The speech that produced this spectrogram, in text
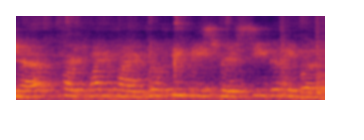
Jeff, for 25 rupee, please proceed the table.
